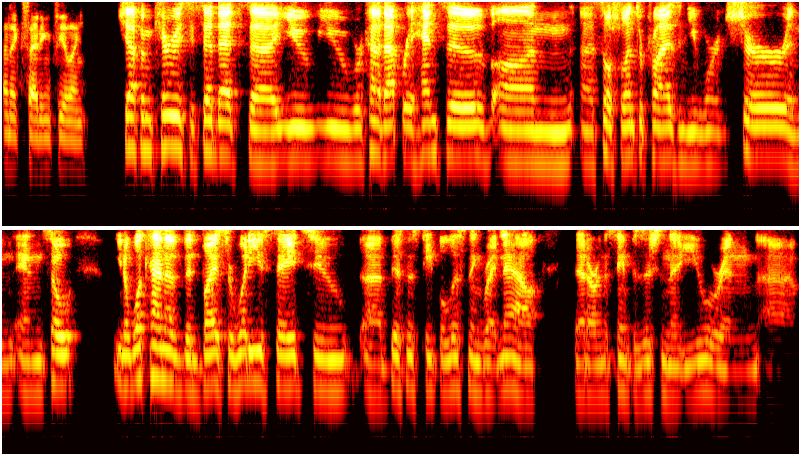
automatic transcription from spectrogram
an exciting feeling. Jeff, I'm curious. You said that uh, you you were kind of apprehensive on uh, social enterprise and you weren't sure, and and so you know what kind of advice or what do you say to uh, business people listening right now that are in the same position that you were in um,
